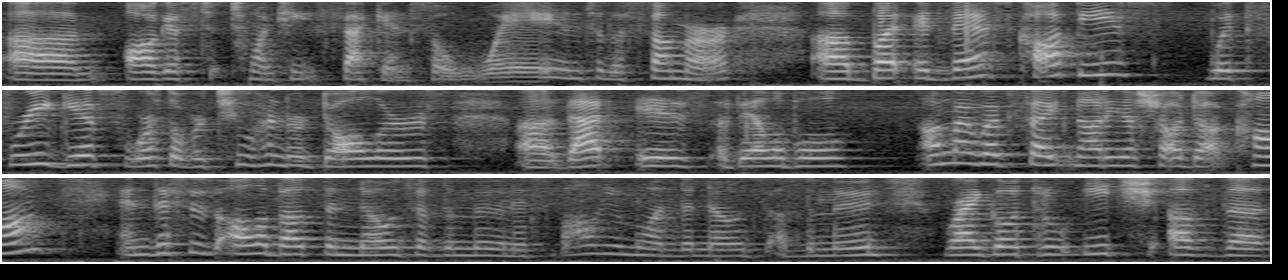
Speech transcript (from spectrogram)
Um, August 22nd, so way into the summer. Uh, but advanced copies with free gifts worth over $200, uh, that is available on my website, nadiyashah.com. And this is all about the nodes of the moon. It's volume one, the nodes of the moon, where I go through each of the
